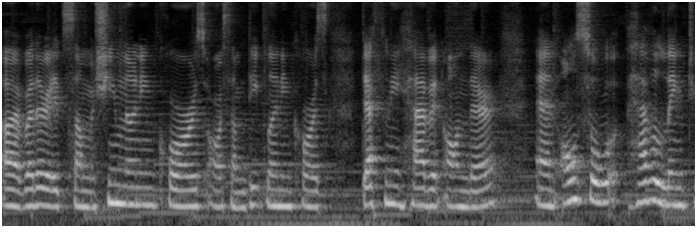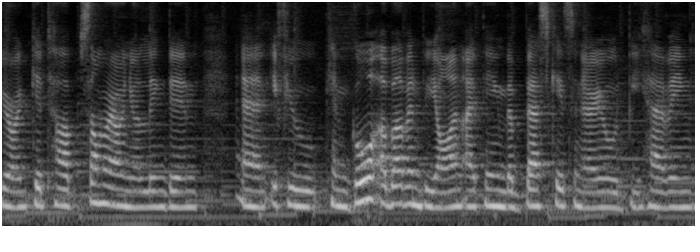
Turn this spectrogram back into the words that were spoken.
uh, whether it's some machine learning course or some deep learning course, definitely have it on there. And also have a link to your GitHub somewhere on your LinkedIn. And if you can go above and beyond, I think the best case scenario would be having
